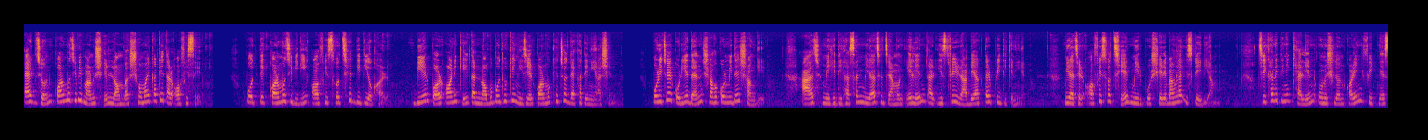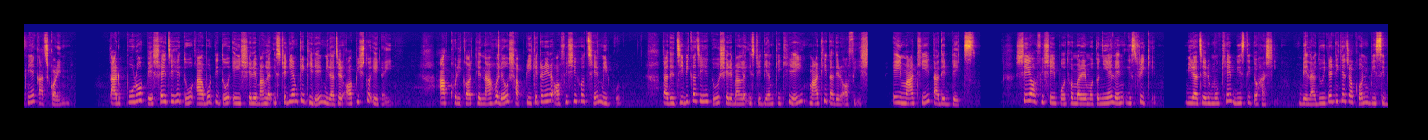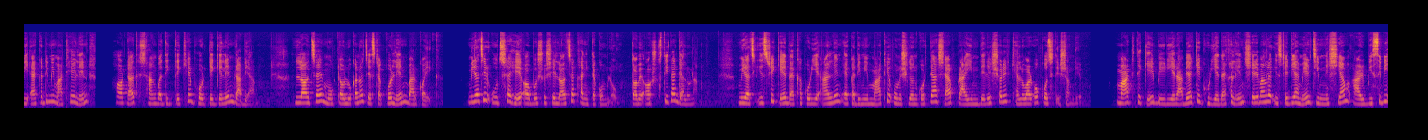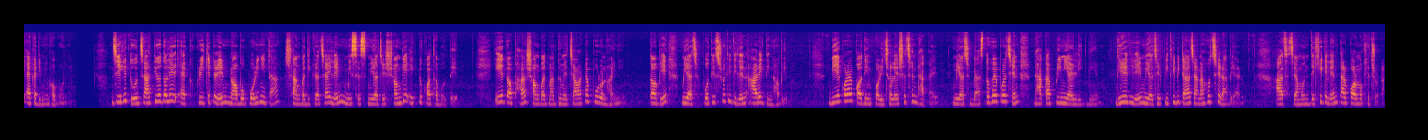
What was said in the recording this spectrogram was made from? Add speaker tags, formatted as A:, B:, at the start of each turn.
A: একজন কর্মজীবী মানুষের লম্বা সময় কাটে তার অফিসে। প্রত্যেক কর্মজীবীরই অফিস হচ্ছে দ্বিতীয় ঘর। বিয়ের পর অনেকেই তার নববধূকে নিজের কর্মক্ষেত্র দেখাতে নিয়ে আসেন। পরিচয় করিয়ে দেন সহকর্মীদের সঙ্গে। আজ মেহেদি হাসান মিরাজ যেমন এলেন, তার স্ত্রী রাবে আক্তার প্রীতিকে নিয়ে। মিরাজের অফিস হচ্ছে মিরপুর শেরেবাংলা স্টেডিয়াম। যেখানে তিনি খেলেন, অনুশীলন করেন, ফিটনেস নিয়ে কাজ করেন। তার পুরো পেশায় যেহেতু আবর্তিত এই শেরে বাংলা স্টেডিয়ামকে ঘিরে মিরাজের অফিস তো এটাই। আক্ষরিক অর্থে না হলেও সব ক্রিকেটারের অফিসই হচ্ছে মিরপুর। তাদের জীবিকা যেহেতু শেরে বাংলা স্টেডিয়ামকে ঘিরেই, মাঠই তাদের অফিস। এই মাঠই তাদের ডেস্ক। সেই অফিসেই প্রথমবারের মতো নিয়ে এলেন স্ত্রীকে। মিরাজের মুখে বিস্তৃত হাসি। বেলা দুইটার দিকে যখন বিসিবি একাডেমি মাঠে এলেন হঠাৎ সাংবাদিক দেখে ভরকে গেলেন রাবেয়া। লজ্জায় মুখটাও লুকানোর চেষ্টা করলেন বার কয়েক। মিরাজের উৎসাহে অবশ্য সে লজ্জা খানিকটা কমল, তবে অস্বস্তিটা গেল না। মিরাজ স্ত্রীকে দেখা করিয়ে আনলেন একাডেমি মাঠে অনুশীলন করতে আসা প্রাইম দেলেশ্বরের খেলোয়াড় ও কোচদের সঙ্গে। মাঠ থেকে বেরিয়ে রাবেয়াকে ঘুরিয়ে দেখালেন শেরেবাংলা স্টেডিয়ামের জিমনেশিয়াম আর বিসিবি একাডেমি ভবন। যেহেতু জাতীয় দলের এক ক্রিকেটারের নবপরিণীতা, সাংবাদিকরা চাইলেন মিসেস মিরাজের সঙ্গে একটু কথা বলতে। এ দফা সংবাদ মাধ্যমে চাওয়াটা পূরণ হয়নি। তবে মিরাজ প্রতিশ্রুতি দিলেন আরেক দিন হবে। বিয়ে করার কদিন পরই চলে এসেছেন ঢাকায়। মিরাজ ব্যস্ত হয়ে পড়েছেন ঢাকা প্রিমিয়ার লিগ নিয়ে। ধীরে ধীরে মিরাজের পৃথিবীটা জানা হচ্ছে রাবেয়ার। আজ যেমন দেখে গেলেন তার কর্মক্ষেত্রটা।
